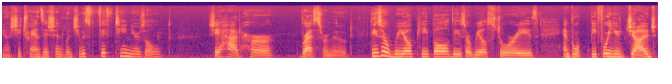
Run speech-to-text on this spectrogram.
you know, she transitioned when she was 15 years old. She had her breasts removed. These are real people, these are real stories. And b- before you judge,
